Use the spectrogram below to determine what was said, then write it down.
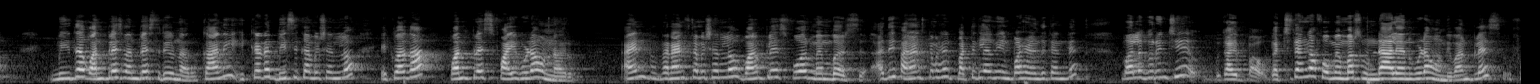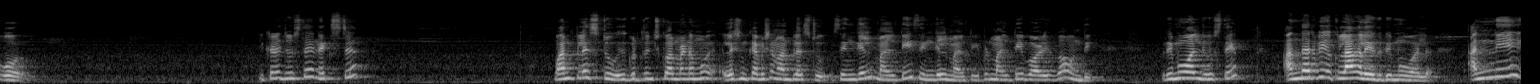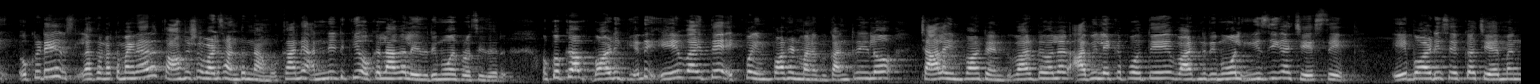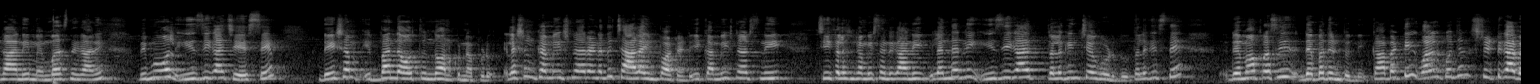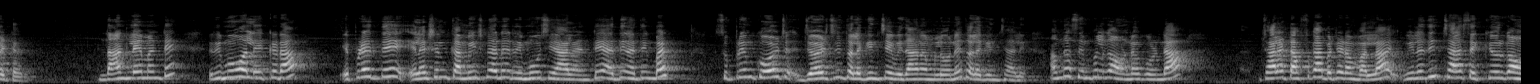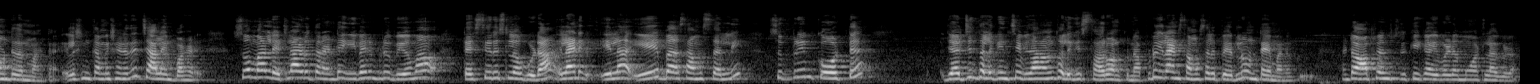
మిగతా one plus one plus three ఉన్నారు. కానీ ఇక్కడ బీసీ కమిషన్లో ఎక్కువగా వన్ ప్లస్ ఫైవ్ కూడా ఉన్నారు. అండ్ ఫైనాన్స్ కమిషన్లో వన్ ప్లస్ ఫోర్ మెంబర్స్ అది ఫైనాన్స్ కమిషన్ పర్టికులర్గా ఇంపార్టెంట్ ఎందుకంటే వాళ్ళ గురించి ఖచ్చితంగా ఫోర్ మెంబర్స్ ఉండాలి అని కూడా ఉంది. వన్ ప్లస్ ఫోర్ ఇక్కడ చూస్తే నెక్స్ట్ వన్ ప్లస్ టూ ఇది గుర్తుంచుకోవాలి మనము election commission one plus two single multi single multi ఇప్పుడు మల్టీ బాడీగా ఉంది. రిమూవల్ చూస్తే అందరివి ఒకలాగా లేదు రిమూవల్ అన్నీ ఒకటే రక- రకమైన కాన్స్టిట్యూషన్ బాడీస్ అంటున్నాము. కానీ అన్నిటికీ ఒకలాగా లేదు రిమూవల్ ప్రొసీజర్ ఒక్కొక్క బాడీకి అంటే ఏవైతే ఎక్కువ ఇంపార్టెంట్ మనకు కంట్రీలో చాలా ఇంపార్టెంట్ వాటి వల్ల అవి లేకపోతే వాటిని రిమూవల్ ఈజీగా చేస్తే ఏ బాడీస్ యొక్క చైర్మన్ కానీ మెంబర్స్ని కానీ రిమూవల్ ఈజీగా చేస్తే దేశం ఇబ్బంది అవుతుందో అనుకున్నప్పుడు ఎలక్షన్ కమిషనర్ అనేది చాలా ఇంపార్టెంట్ ఈ కమిషనర్స్ని చీఫ్ ఎలక్షన్ కమిషనర్ కానీ వీళ్ళందరినీ ఈజీగా తొలగించకూడదు. తొలగిస్తే డెమోక్రసీ దెబ్బతింటుంది. కాబట్టి వాళ్ళని కొంచెం స్ట్రిక్ట్గా పెట్టారు. దాంట్లో ఏమంటే రిమూవల్ ఇక్కడ ఎప్పుడైతే ఎలక్షన్ కమిషనర్ని రిమూవ్ చేయాలంటే అది నథింగ్ బట్ సుప్రీంకోర్టు జడ్జిని తొలగించే విధానంలోనే తొలగించాలి. అంత సింపుల్గా ఉండకుండా చాలా టఫ్గా పెట్టడం వల్ల వీళ్ళది చాలా సెక్యూర్గా ఉంటుంది అనమాట ఎలక్షన్ కమిషన్ అనేది చాలా ఇంపార్టెంట్ సో మనల్ని ఎట్లా అడుగుతారంటే ఈవెన్ ఇప్పుడు వ్యోమా టెస్ట్ సిరీస్లో కూడా ఇలాంటి ఇలా ఏ బ- సంస్థల్ని సుప్రీం కోర్టు జడ్జిని తొలగించే విధానాలను తొలగిస్తారు అనుకున్నప్పుడు ఇలాంటి సమస్యల పేర్లు ఉంటాయి మనకు. అంటే ఆప్షన్స్ ట్రిక్కీగా ఇవ్వడము అట్లా కూడా.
